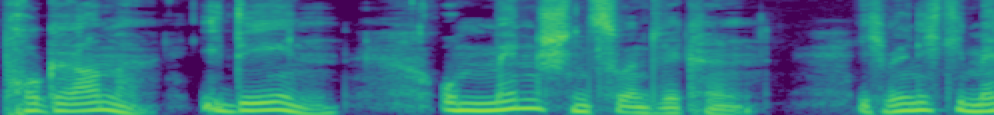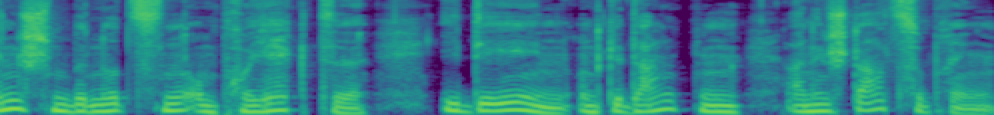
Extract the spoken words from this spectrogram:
Programme, Ideen, um Menschen zu entwickeln. Ich will nicht die Menschen benutzen, um Projekte, Ideen und Gedanken an den Start zu bringen.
